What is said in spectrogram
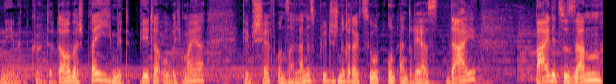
nehmen könnte. Darüber spreche ich mit Peter Ulrich Meyer, dem Chef unserer landespolitischen Redaktion, und Andreas Dai. Beide zusammen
